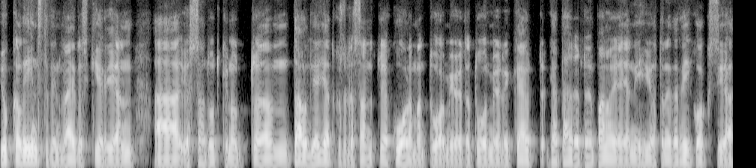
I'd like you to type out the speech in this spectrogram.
Jukka Lindstedtin väitöskirjan, ää, jossa on tutkinut äm, talvia jatkosodassa annettuja kuolemantuomioita, tuomioiden käyttö, täytäntöönpanoja ja niihin johtaneita rikoksia.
